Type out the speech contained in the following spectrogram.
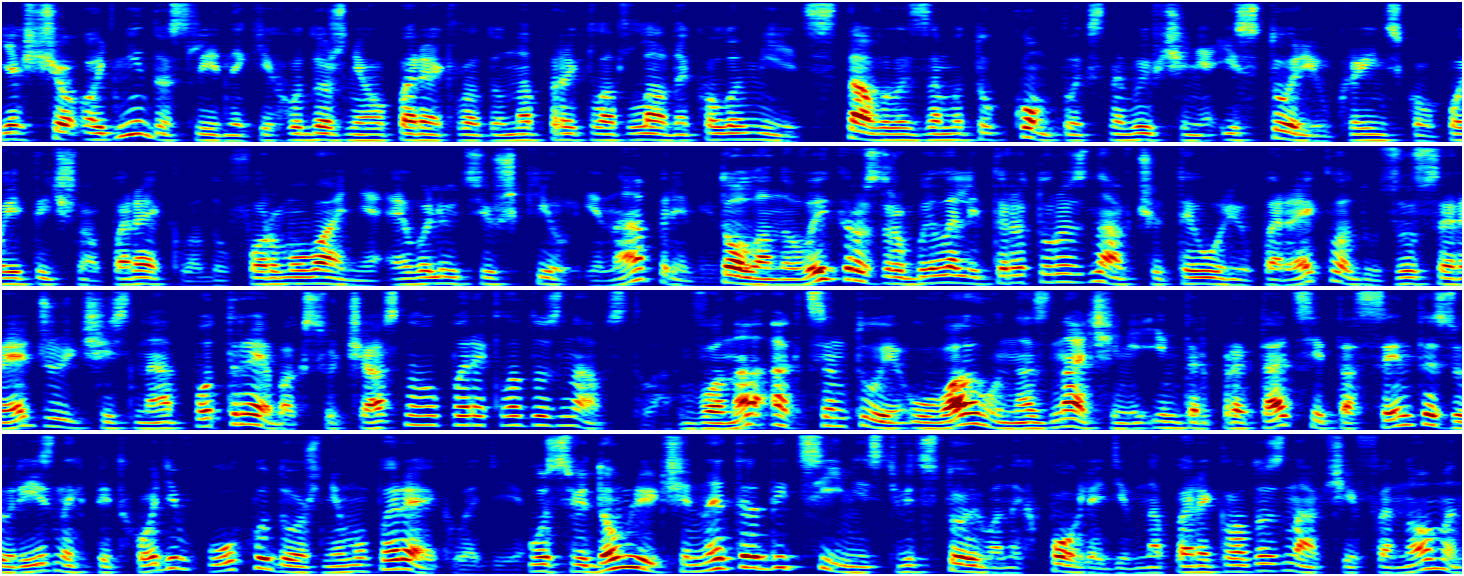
Якщо одні дослідники художнього перекладу, наприклад, Лада Коломієць, ставили за мету комплексне вивчення історії українського поетичного перекладу, формування, еволюцію шкіл і напрямів, то Лановик розробила літературознавчу теорію перекладу, зосереджуючись на потребах сучасного перекладознавства. Вона акцентує увагу на значенні інтерпретації та синтезу різних підходів у художньому перекладі, усвідомлюючи нетрадиційність відстоюваних поглядів на перекладознавчий феномен,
